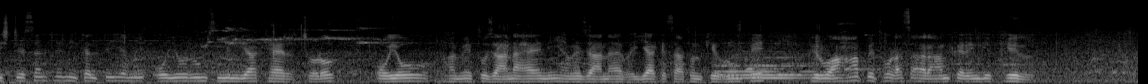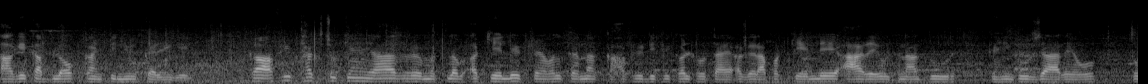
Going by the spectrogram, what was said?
स्टेशन से निकलते ही हमें ओयो रूम्स मिल गया। खैर, छोड़ो, ओयो हमें तो जाना है नहीं, हमें जाना है भैया के साथ उनके रूम पे। फिर वहाँ पे थोड़ा सा आराम करेंगे, फिर आगे का ब्लॉग कंटिन्यू करेंगे। काफ़ी थक चुके हैं यार मतलब अकेले ट्रैवल करना काफ़ी डिफ़िकल्ट होता है। अगर आप अकेले आ रहे हो इतना दूर कहीं दूर जा रहे हो तो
